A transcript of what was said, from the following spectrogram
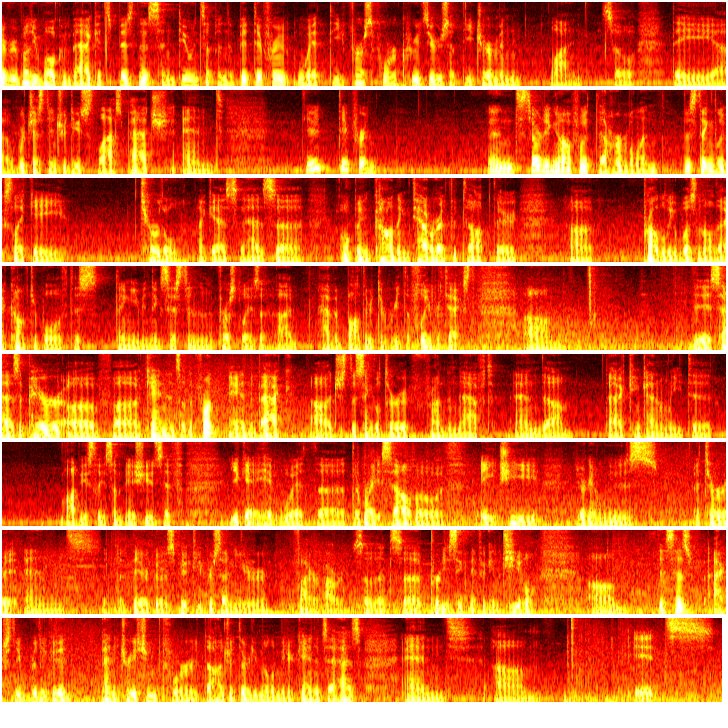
Everybody, welcome back. It's business and doing something a bit different with the first four cruisers of the German line. So they uh, were just introduced last patch and they're different. And starting off with the Hermelin, this thing looks like a turtle, I guess. It has a open conning tower at the top there. Uh, probably wasn't all that comfortable if this thing even existed in the first place. I haven't bothered to read the flavor text. Um, this has a pair of uh, cannons on the front and the back, uh, just a single turret front and aft, and um, that can kind of lead to obviously some issues if you get hit with uh, the right salvo of HE, you're going to lose a turret and there goes 50% of your firepower, so that's a pretty significant deal. Um, this has actually really good penetration for the 130 millimeter cannons it has, and um, it's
